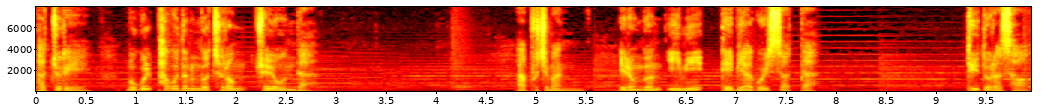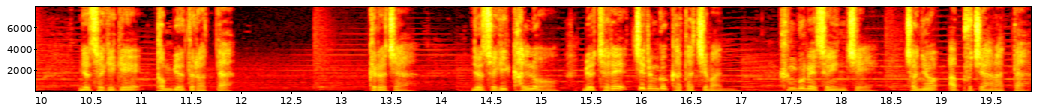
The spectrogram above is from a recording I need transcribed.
밧줄이 목을 파고드는 것처럼 죄어온다. 아프지만 이런 건 이미 대비하고 있었다. 뒤돌아서 녀석에게 덤벼들었다. 그러자 녀석이 칼로 몇 차례 찌른 것 같았지만 흥분해서인지 전혀 아프지 않았다.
